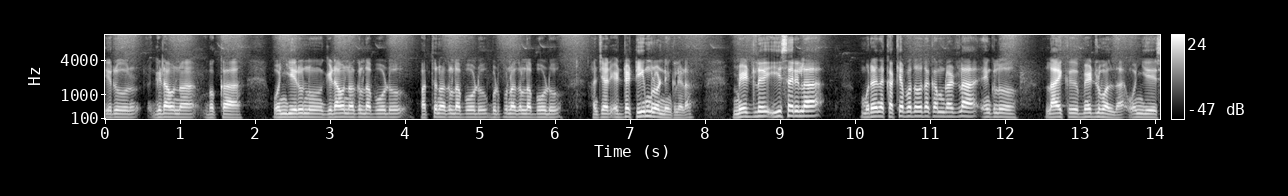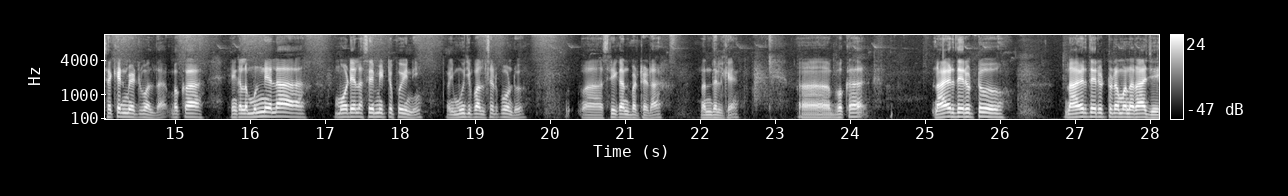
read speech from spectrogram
ಇರು ಗಿಡವನ್ನ ಬೊಕ್ಕ ಒಂಜಿ ಇರುನು ಗಿಡವನ್ನ ನಗಲ ಬೋಡು ಪತ್ತು ನಗಲ ಬೋಡು ಬುಡುಪು ನಗಲ ಬೋಡು ಅಂಚ ಎಡ್ಡೆ ಟೀಮ್ಲು ಉಂಡು ಎಂಕ್ಲೆಡ. ಮೆಡ್ಲು ಈ ಸರಿಲ ಮುರೇನ ಕಕ್ಕೆ ಪದೋದ ಕಮ್ಲಾಡ್ಲ ಎಂಕ್ಲು ಲಾಯ್ಕ್ ಮೆಡ್ಲು ಮಲ್ದ ಒಂಜಿ ಸೆಕೆಂಡ್ ಮೆಡ್ಲು ಮಲ್ದ. ಬೊಕ್ಕ ಎಂಕಲ ಮುನ್ನೆಲ್ಲ ಮೋಡೆಲ ಸೆಮಿಟ್ಟು ಪೋಯ್ನಿ ಒಂಜಿ ಮೂಜಿ ಪಲ್ಸೆಡ್ ಪೋಂಡು ಶ್ರೀಕಾಂತ್ ಬಟ್ಟೆಡ ನಂದಲ್ಕೆ. ಆ, ಬೊಕ್ಕ ನಾಯರ್ದೇರುಟ್ಟು ನಾಯರ್ದೇರುಟ್ಟು ನಮ್ಮನ ರಾಜೆ,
